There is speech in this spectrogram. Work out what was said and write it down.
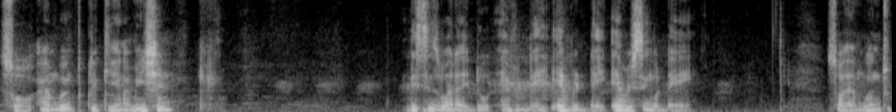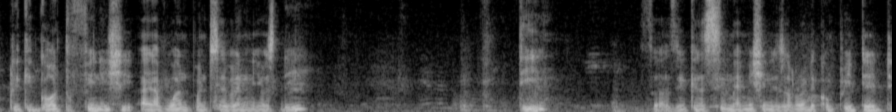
So I'm going to click here animation. This is what I do every day, every day, every single day. So I am going to click go to finish. I have 1.7 USD. T. So as you can see, my mission is already completed.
